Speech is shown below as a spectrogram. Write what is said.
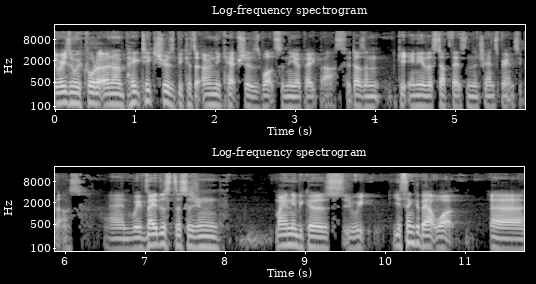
the reason we've called it an opaque texture is because it only captures what's in the opaque bars. It doesn't get any of the stuff that's in the transparency bars. And we've made this decision mainly because we, you think about what uh,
